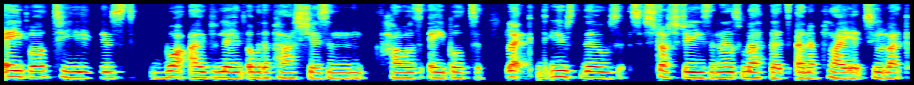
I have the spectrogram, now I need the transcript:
able to use what I've learned over the past years and how I was able to like use those strategies and those methods and apply it to like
